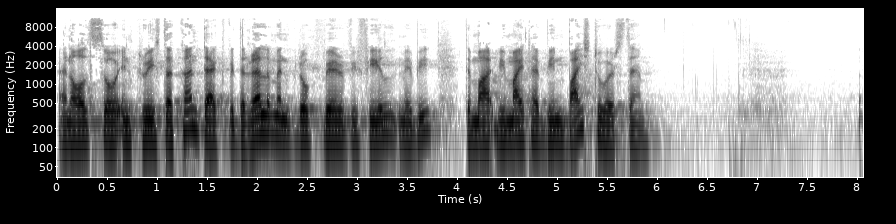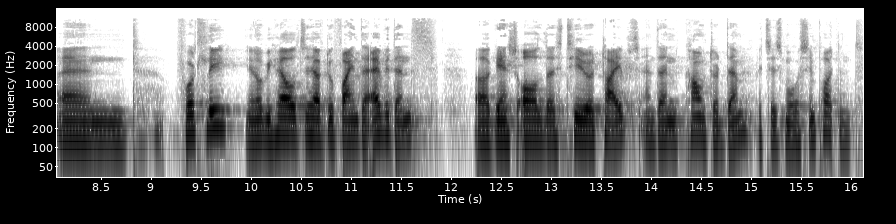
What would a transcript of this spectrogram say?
and also increase the contact with the relevant group where we feel maybe they might, we might have been biased towards them. And fourthly, you know, we also have to find the evidence against all the stereotypes and then counter them, which is most important.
